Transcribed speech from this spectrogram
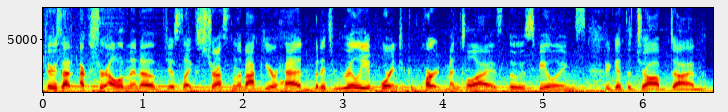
there's that extra element of just like stress in the back of your head. But it's really important to compartmentalize those feelings to get the job done.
